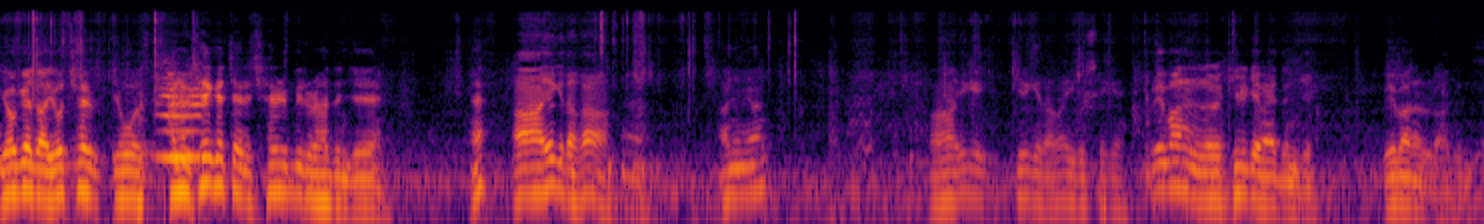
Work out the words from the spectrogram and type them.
여기에다 요 첼, 요 바늘 세 개짜리 첼비를 하든지, 예? 아 여기다가 아니면 아 이게 여기다가 이거 세 개. 외바늘을 길게 매든지, 외바늘로 하든지.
